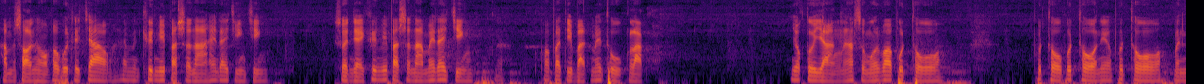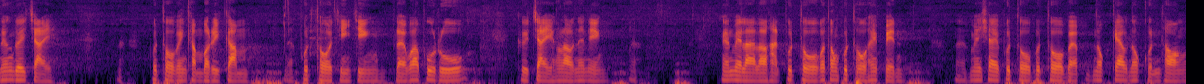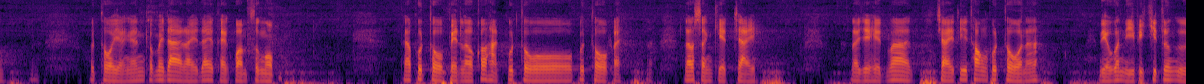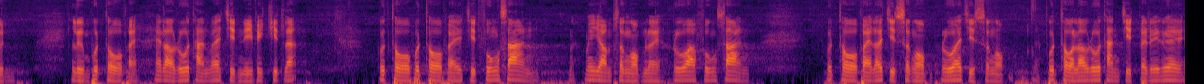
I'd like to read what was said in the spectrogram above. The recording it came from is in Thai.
คำสอนของพระพุทธเจ้า ให้มันขึ้นวิปัสสนาให้ได้จริง ๆ ส่วนใหญ่ขึ้นวิปัสสนาไม่ได้จริง เพราะปฏิบัติไม่ถูกหลัก ยกตัวอย่างนะ สมมติว่าพุทโธ พุทโธพุทโธเนี่ยพุทโธมันเนื่องด้วยใจ พุทโธเป็นคำบริกรรม พุทโธจริง ๆ แปลว่าผู้รู้คือใจของเรานั่นเองงั้นเวลาเราหัดพุทโธก็ต้องพุทโธให้เป็นไม่ใช่พุทโธพุทโธแบบนกแก้วนกขุนทอง พุทโธอย่างนั้นก็ไม่ได้อะไรได้แต่ความสงบ ถ้าพุทโธเป็นเราก็หัดพุทโธพุทโธไป แล้วสังเกตใจ เราจะเห็นว่าใจที่ท่องพุทโธนะ เดี๋ยวก็หนีไปคิดเรื่องอื่น ลืมพุทโธไป ให้เรารู้ทันว่าจิตหนีไปคิดแล้ว พุทโธพุทโธไปจิตฟุ้งซ่านไม่ยอมสงบเลย รู้ว่าฟุ้งซ่านพุทโธไปแล้วจิตสงบ รู้ว่าจิตสงบ พุทโธแล้วรู้ทันจิตไปเรื่อย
